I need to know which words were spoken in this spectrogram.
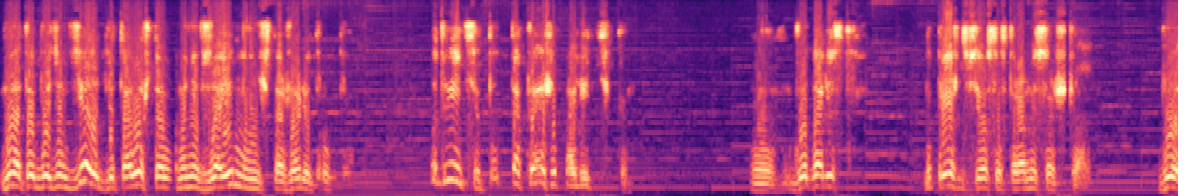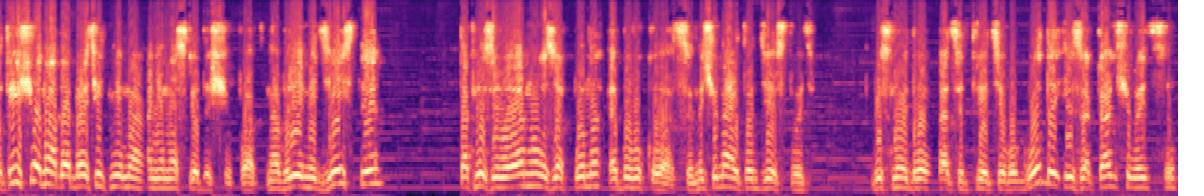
мы это будем делать для того, чтобы мы не взаимно уничтожали друг друга. Вот видите, тут такая же политика. Глобалист, ну, прежде всего, со стороны США. Вот. И еще надо обратить внимание на следующий факт. На время действия так называемого закона об эвакуации. Начинает он действовать весной 23 года и заканчивается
